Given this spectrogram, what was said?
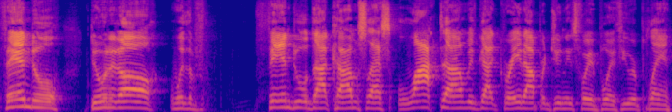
FanDuel doing it all with a fanduel.com slash locked. We've got great opportunities for you, boy. If you were playing,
